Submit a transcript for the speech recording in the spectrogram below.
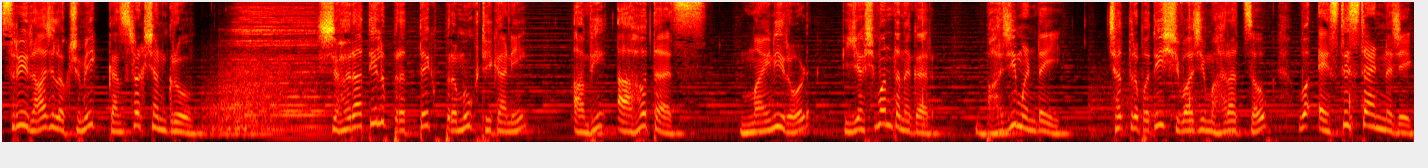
Shri Rajalakshmi construction group. शहरातील प्रत्येक प्रमुख ठिकाणी आम्ही आहोतच. मायनी रोड यशवंतनगर भाजी मंडई छत्रपती शिवाजी महाराज चौक व एस टी स्टँड नजीक.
